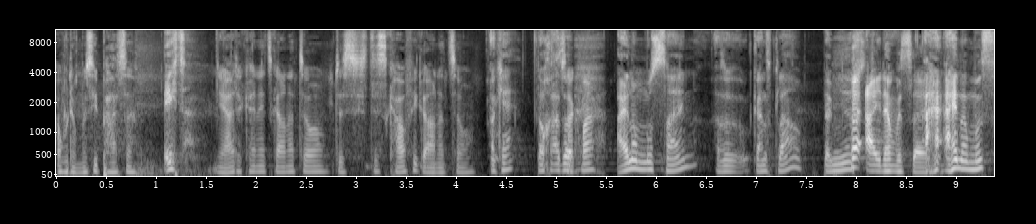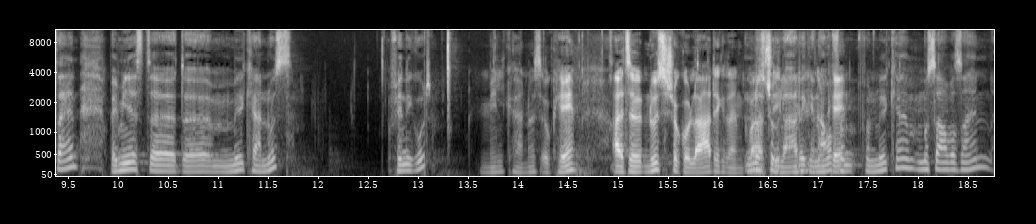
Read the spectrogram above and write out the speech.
Oh, da muss ich passen. Echt? Ja, der kann jetzt gar nicht so, das, das kaufe ich gar nicht so. Okay. Doch, also Sag mal. einer muss sein, also ganz klar. Bei mir ist, Einer muss sein. einer muss sein. Bei mir ist der, der Milka Nuss. Finde ich gut. Milka Nuss, okay. Also Nussschokolade dann quasi. Nussschokolade, Mhm, genau, Okay. von, von Milka muss er aber sein.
